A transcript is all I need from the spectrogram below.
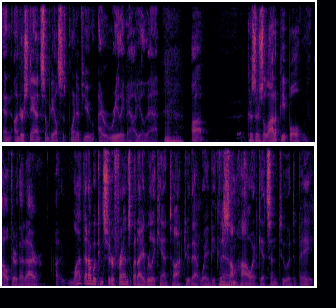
and understand somebody else's point of view. I really value that. Because um, there's a lot of people out there that are a lot that I would consider friends, but I really can't talk to that way because Yeah. somehow it gets into a debate,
